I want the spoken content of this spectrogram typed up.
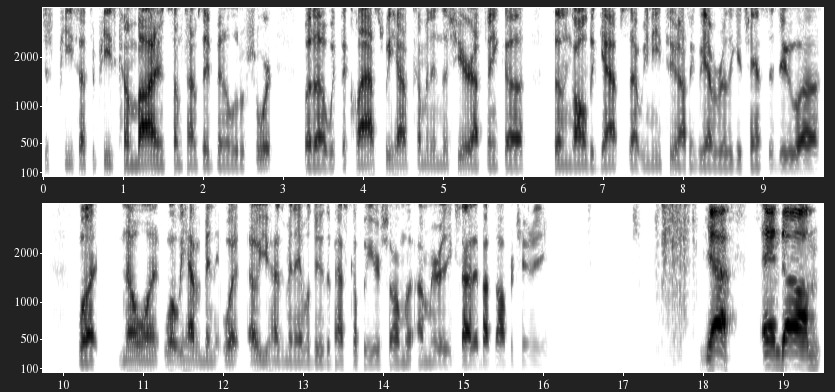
just piece after piece come by, and sometimes they've been a little short. But uh, with the class we have coming in this year, I think uh, filling all the gaps that we need to, I think we have a really good chance to do uh, what no one, what we haven't been, what OU hasn't been able to do the past couple years. So I'm I'm really excited about the opportunity. Yeah, and um,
